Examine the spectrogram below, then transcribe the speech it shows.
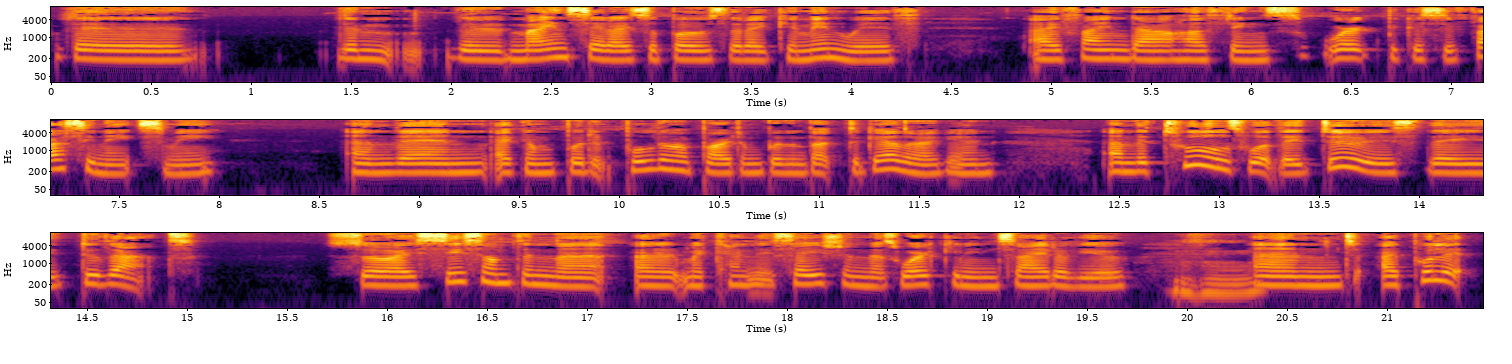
the, the, the mindset I suppose that I came in with. I find out how things work because it fascinates me. And then I can put it, pull them apart and put them back together again. And the tools, what they do is they do that. So I see something that, a mechanization that's working inside of you mm-hmm. and I pull it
